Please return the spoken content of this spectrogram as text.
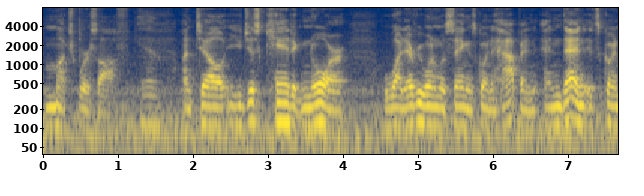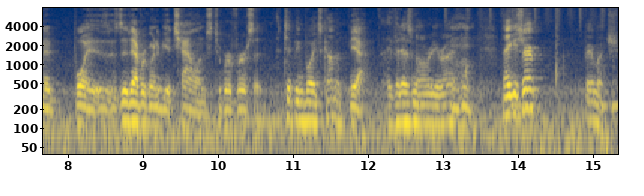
much worse off. Yeah until you just can't ignore what everyone was saying is going to happen, and then it's going to boy, is, is it ever going to be a challenge to reverse it? The tipping point's coming. Yeah, if it hasn't already arrived. Mm-hmm. Thank you, sir, very much.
